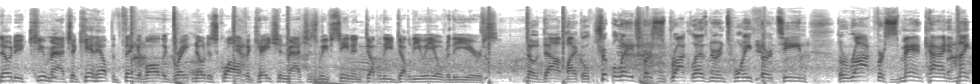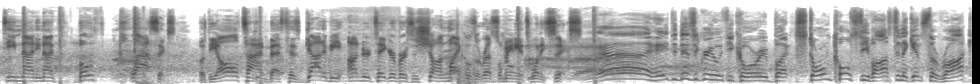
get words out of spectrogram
No DQ match. I can't help but think of all the great no disqualification matches we've seen in WWE over the years. No doubt, Michael. Triple H versus Brock Lesnar in 2013. The Rock versus Mankind in 1999. Both classics. But the all-time best has got to be Undertaker versus Shawn Michaels at WrestleMania 26. I hate to disagree with you, Corey, but Stone Cold Steve Austin against The Rock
